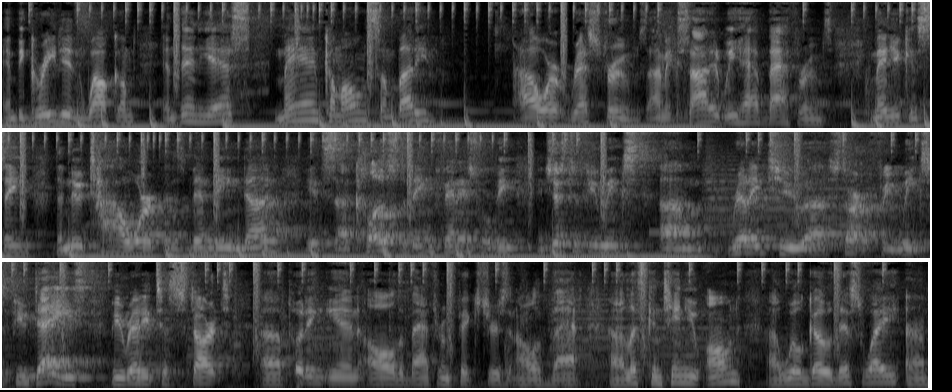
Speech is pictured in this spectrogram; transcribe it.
and be greeted and welcomed. And then, yes, man, come on, somebody our restrooms. I'm excited we have bathrooms. Man, you can see the new tile work that has been being done. It's uh, close to being finished. We'll be in just a few weeks um, ready to uh, start, a few weeks, a few days, be ready to start uh, putting in all the bathroom fixtures and all of that. Uh, let's continue on. Uh, we'll go this way. Um,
